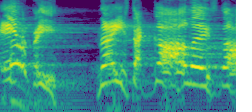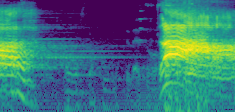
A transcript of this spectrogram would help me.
irti näistä kaaleista! Ah!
